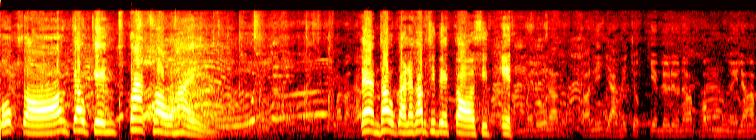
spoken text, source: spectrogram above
ยกสอง เจ้าเก่งปากเข้าให้ แต้มเท่ากันนะครับ 11 ต่อ 11 ไม่รู้นะครับ ตอนนี้อยากให้จบเกมเร็วๆนะครับเพราะเหนื่อยแล้วครับ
